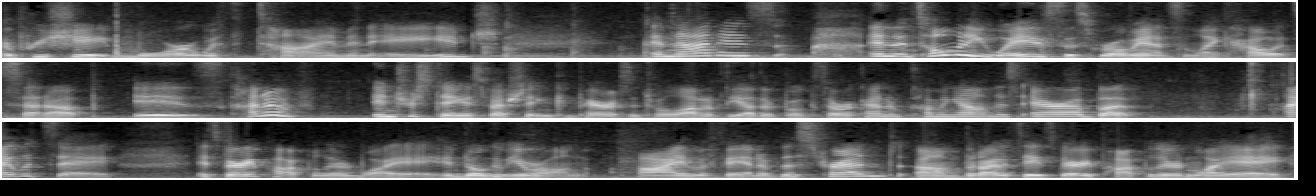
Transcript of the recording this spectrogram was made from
appreciate more with time and age and that is and in so many ways this romance and like how it's set up is kind of interesting especially in comparison to a lot of the other books that were kind of coming out in this era. But I would say it's very popular in YA and don't get me wrong I'm a fan of this trend um, but I would say it's very popular in YA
